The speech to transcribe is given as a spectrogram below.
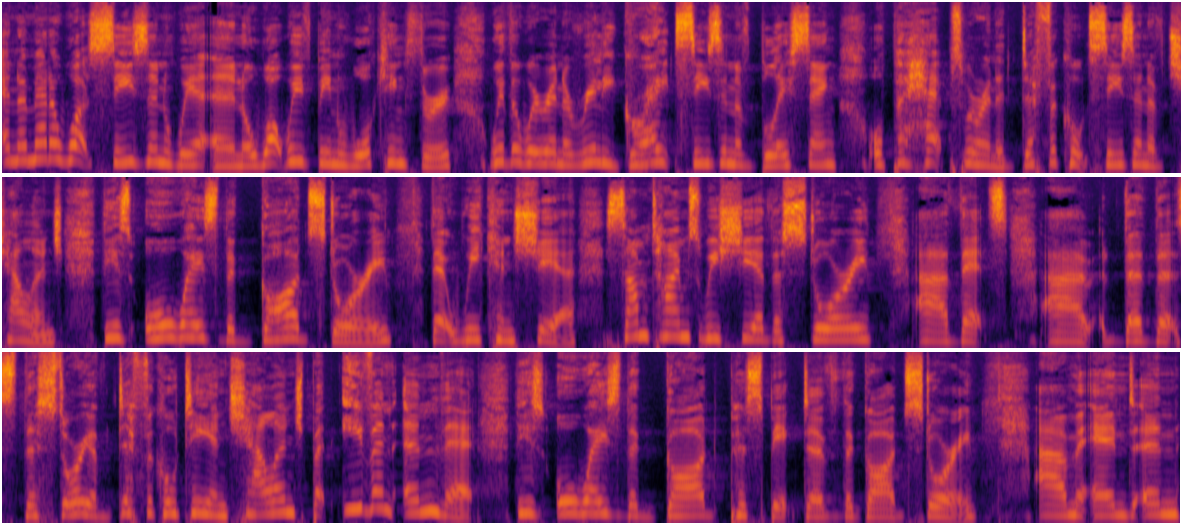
And no matter what season we're in or what we've been walking through, whether we're we're in a really great season of blessing, or perhaps we're in a difficult season of challenge, there's always the God story that we can share. Sometimes we share the story uh, that's uh, the, the, the story of difficulty and challenge, but even in that, there's always the God perspective, the God story. Um, and in,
